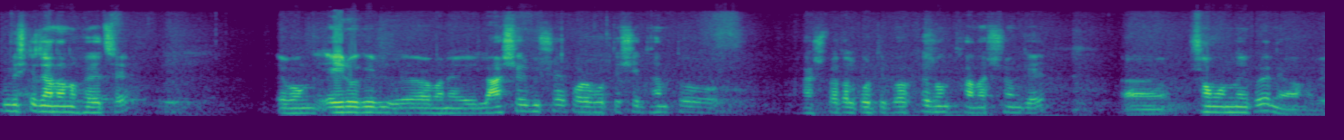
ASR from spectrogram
পুলিশকে জানানো হয়েছে এবং এই রোগীর মানে লাশের বিষয়ে পরবর্তী সিদ্ধান্ত হাসপাতাল কর্তৃপক্ষ এবং থানার সঙ্গে সমন্বয় করে নেওয়া হবে।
